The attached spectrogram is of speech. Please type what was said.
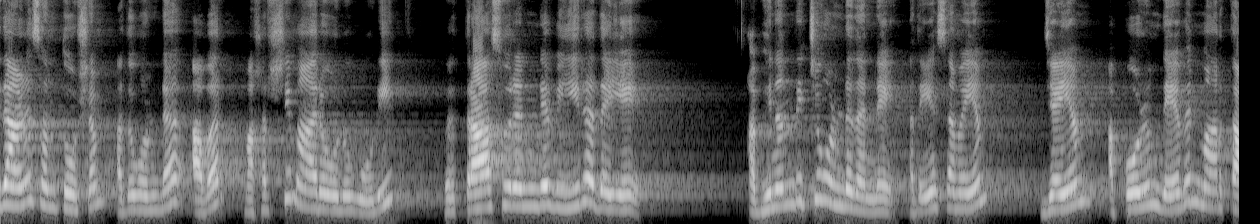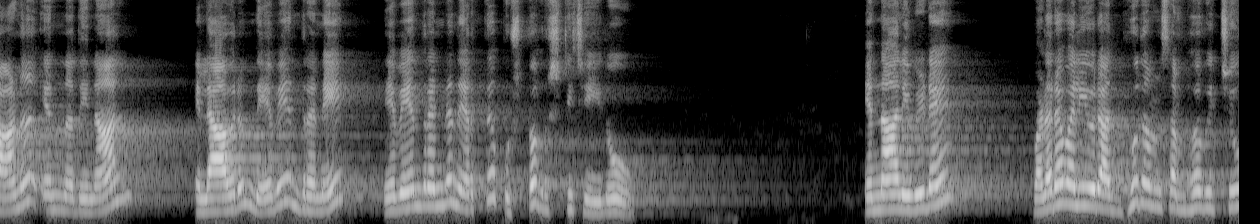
ഇതാണ് സന്തോഷം. അതുകൊണ്ട് അവർ മഹർഷിമാരോടുകൂടി വൃത്രാസുരന്റെ വീരതയെ അഭിനന്ദിച്ചുകൊണ്ട് തന്നെ അതേസമയം ജയം അപ്പോഴും ദേവന്മാർക്കാണ് എന്നതിനാൽ എല്ലാവരും ദേവേന്ദ്രനെ ദേവേന്ദ്രന്റെ നേർക്ക് പുഷ്പവൃഷ്ടി ചെയ്തു. എന്നാൽ ഇവിടെ വളരെ വലിയൊരു അത്ഭുതം സംഭവിച്ചു.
